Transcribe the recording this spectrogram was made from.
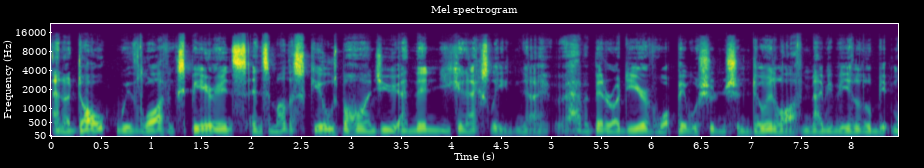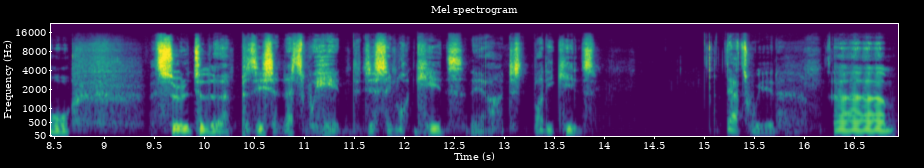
an adult with life experience and some other skills behind you and then you can actually you know have a better idea of what people should and shouldn't do in life and maybe be a little bit more suited to the position that's weird they just seem like kids now just bloody kids that's weird um,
